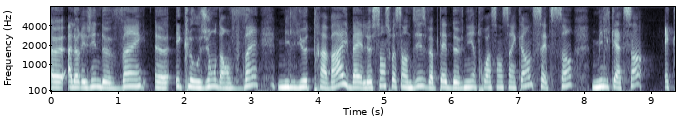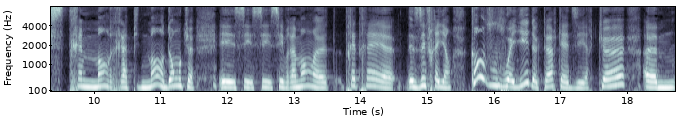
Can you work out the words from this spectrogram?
euh, à l'origine de 20 euh, éclosions dans 20 milieux de travail, ben le 170 va peut-être devenir 350, 700, 1400 extrêmement rapidement. Donc, et c'est, c'est, vraiment euh, très, très euh, effrayant. Quand vous voyez, docteur Kadir, que euh,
